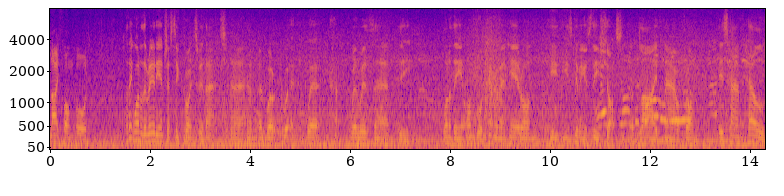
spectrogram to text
life on board. I think one of the really interesting points with that, uh, and, and, we're, we're, we're with um, the one of the onboard cameramen here on, he, he's giving us these shots live now from his handheld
